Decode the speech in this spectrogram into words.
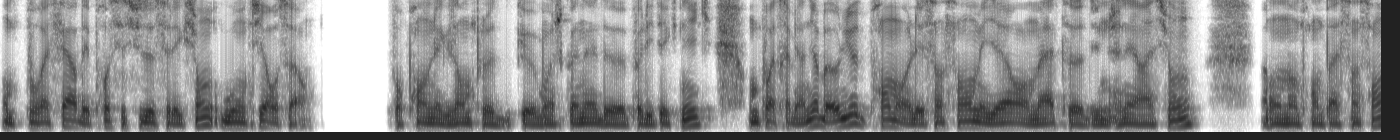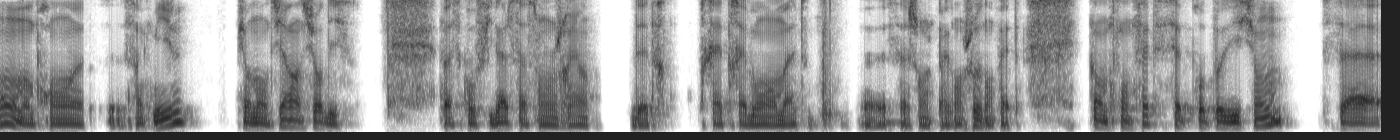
on pourrait faire des processus de sélection où on tire au sort. Pour prendre l'exemple que moi je connais de Polytechnique, on pourrait très bien dire, bah, au lieu de prendre les 500 meilleurs en maths d'une génération, on n'en prend pas 500, on en prend 5000, euh, puis on en tire un sur 10. Parce qu'au final, ça change rien d'être très très bon en maths. ça change pas grand chose en fait. Quand on fait cette proposition, ça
